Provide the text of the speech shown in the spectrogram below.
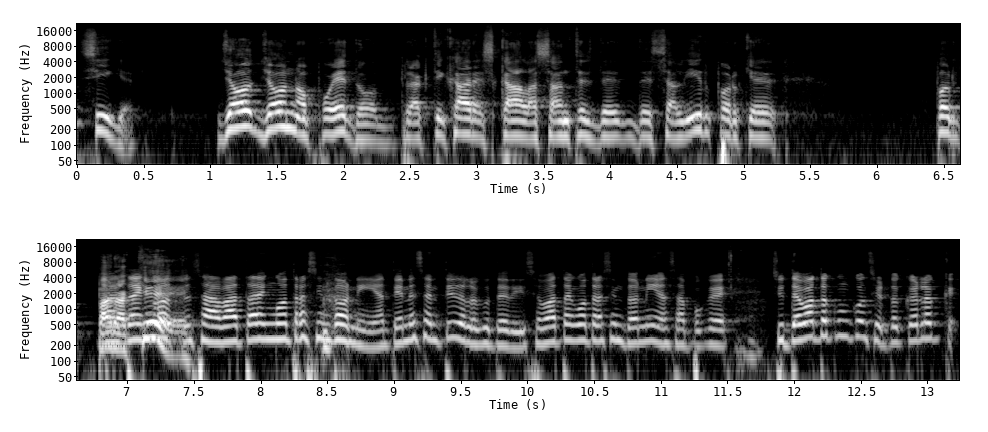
sigue. Yo, yo no puedo practicar escalas antes de, de salir porque... por- Va a ¿Para estar qué? en o- sea, va a estar en otra sintonía. Tiene sentido lo que usted dice. Va a estar en otra sintonía. O sea, porque si usted va a tocar un concierto, ¿qué es lo que...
